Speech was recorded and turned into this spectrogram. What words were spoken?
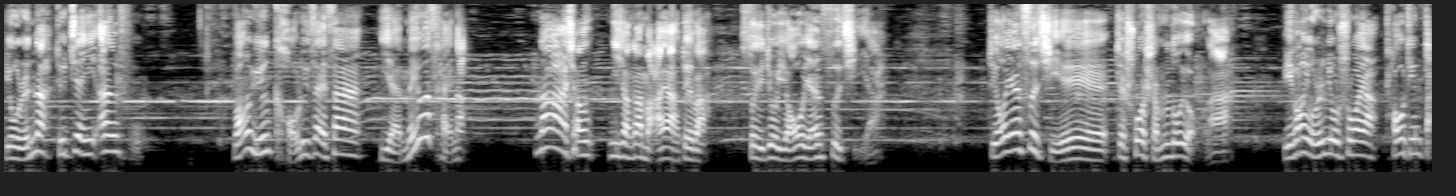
有人呢就建议安抚。王允考虑再三，也没有采纳。那想你想干嘛呀？对吧？所以就谣言四起呀。这谣言四起，这说什么都有了。比方有人就说呀，朝廷打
